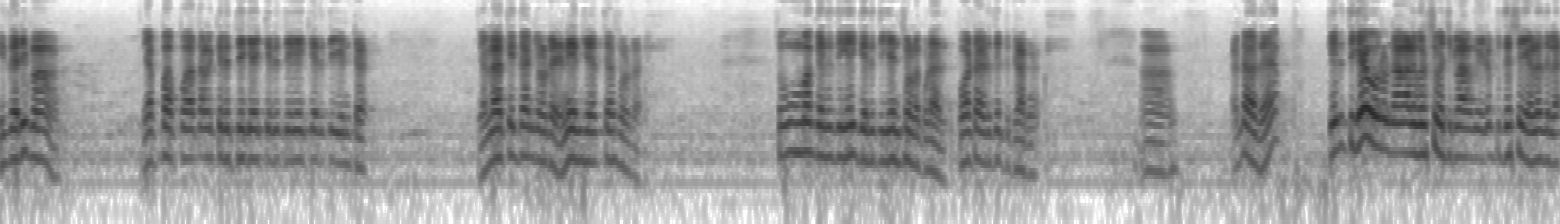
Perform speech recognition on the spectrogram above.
இது தெரியுமா? எப்போ பார்த்தாலும் கிருத்திகை கிருத்திகை கிருத்திகின்ட்டு. எல்லாத்தையும் தான் சொல்கிறேன் என்னையும் சேர்த்து தான் சொல்கிறேன் சும்மா கிருத்திகை கிருத்திகைன்னு சொல்லக்கூடாது. ஃபோட்டோ எடுத்துட்டு இருக்காங்க. ரெண்டாவது கிருத்திகை ஒரு நாலு வருஷம் வச்சுக்கலாம். அவங்க இறப்பு திசை எழுதலை.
